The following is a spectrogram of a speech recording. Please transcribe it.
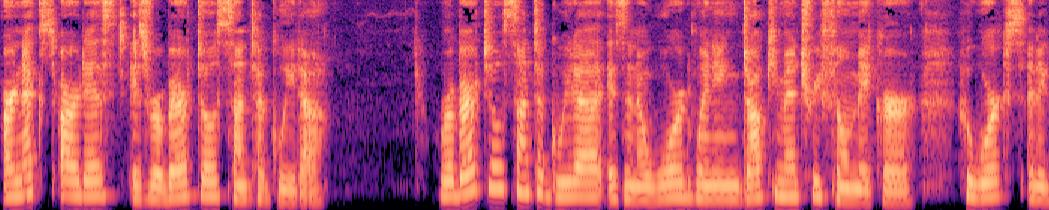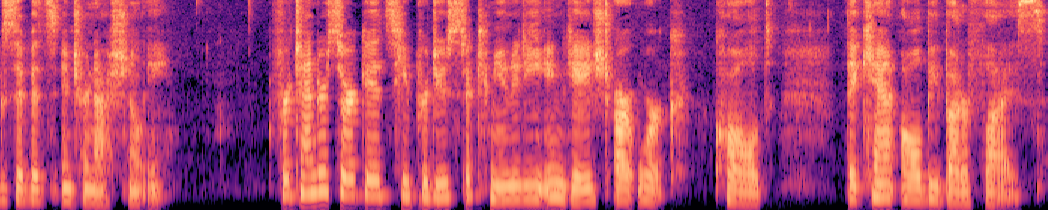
Our next artist is Roberto Santaguida. Roberto Santaguida is an award winning documentary filmmaker who works and exhibits internationally. For Tender Circuits, he produced a community engaged artwork called They Can't All Be Butterflies.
